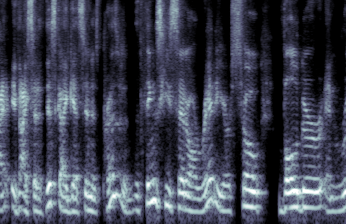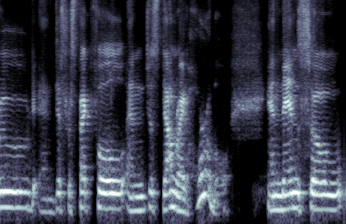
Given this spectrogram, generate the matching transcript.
I, if I said if this guy gets in as president, the things he said already are so vulgar and rude and disrespectful and just downright horrible. And then so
